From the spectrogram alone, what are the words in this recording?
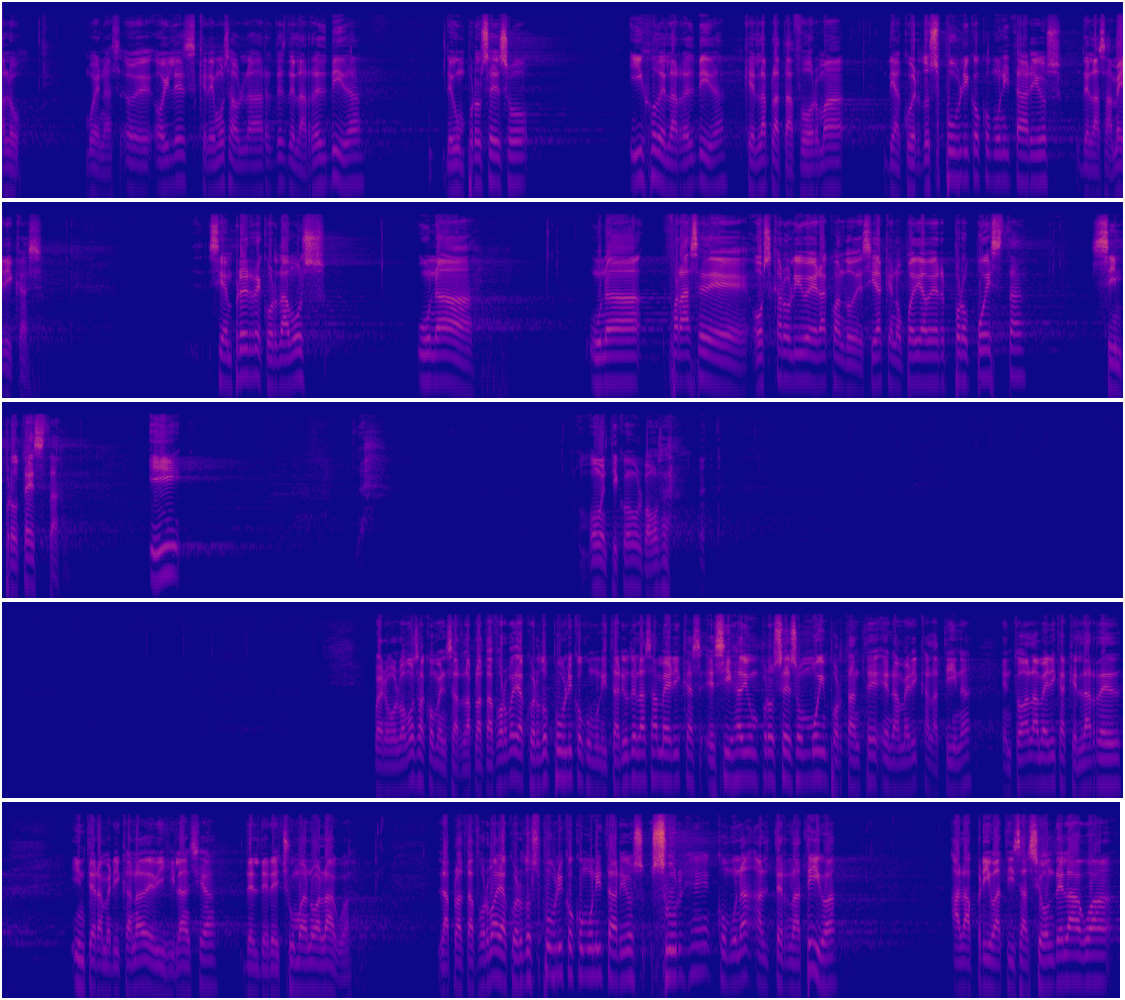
Aló, buenas. Eh, hoy les queremos hablar desde la Red Vida de un proceso hijo de la Red Vida, que es la plataforma de acuerdos público-comunitarios de las Américas. Siempre recordamos una, una frase de Óscar Olivera cuando decía que no puede haber propuesta sin protesta. Y un momentico, volvamos a... Bueno, volvamos a comenzar. La Plataforma de Acuerdo Público Comunitario de las Américas es hija de un proceso muy importante en América Latina, en toda la América, que es la Red Interamericana de Vigilancia del Derecho Humano al Agua. La Plataforma de Acuerdos Público Comunitarios surge como una alternativa a la privatización del agua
